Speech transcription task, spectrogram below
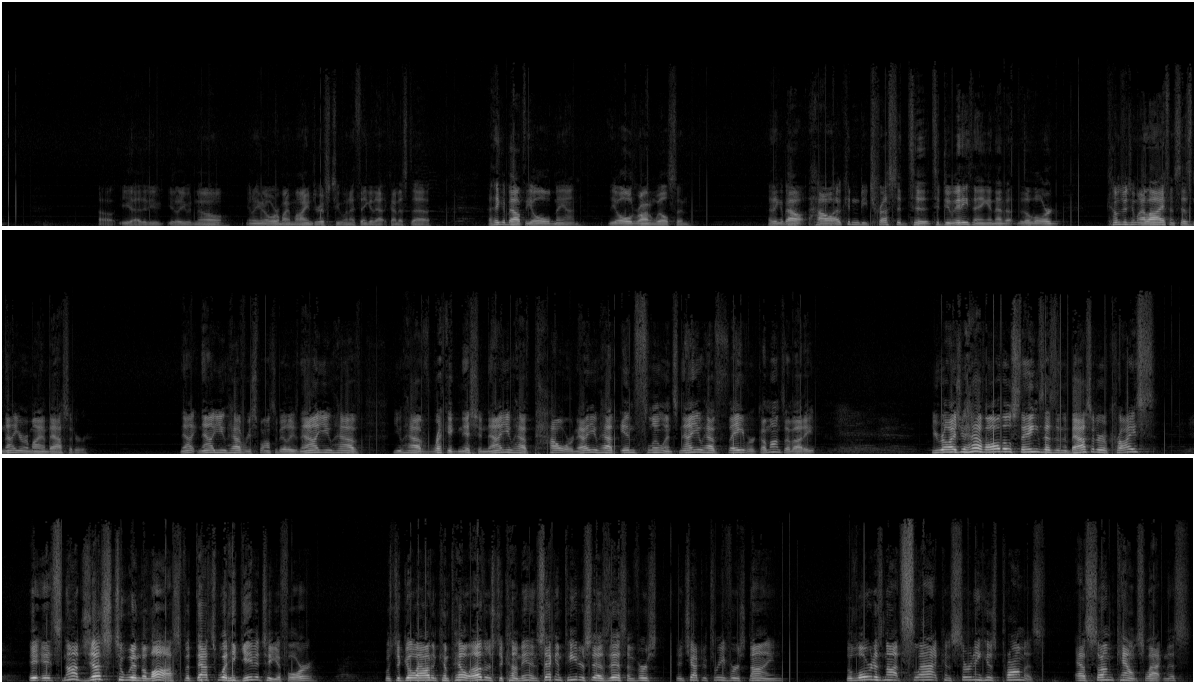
Oh, yeah, you, you don't even know. You don't even know where my mind drifts to when I think of that kind of stuff. I think about the old man, the old Ron Wilson. I think about how I couldn't be trusted to, to do anything, and then the, the Lord comes into my life and says, Now you're my ambassador. Now, now you have responsibilities. Now you have, you have recognition. Now you have power. Now you have influence. Now you have favor. Come on, somebody. You realize you have all those things as an ambassador of Christ? It, it's not just to win the lost, but that's what he gave it to you for, was to go out and compel others to come in. Second Peter says this in, verse, in chapter 3, verse 9. The Lord is not slack concerning his promise, as some count slackness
